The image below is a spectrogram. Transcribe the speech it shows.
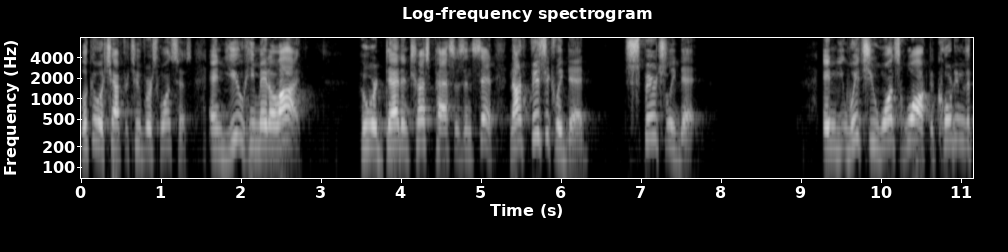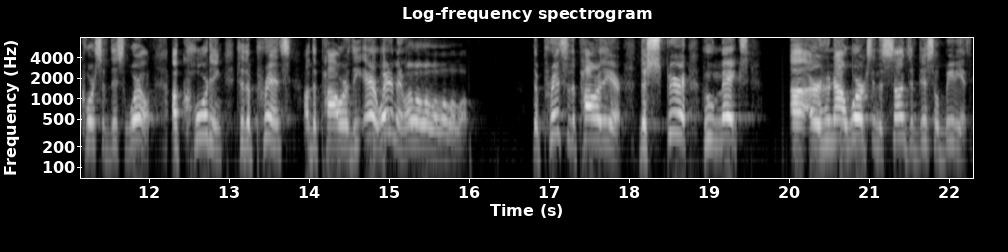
Look at what chapter 2, verse 1 says. And you He made alive who were dead in trespasses and sin. Not physically dead, spiritually dead. In which you once walked according to the course of this world, according to the prince of the power of the air. Wait a minute, whoa, whoa, whoa, whoa, whoa, whoa. The prince of the power of the air, the spirit who makes, uh, or who now works in the sons of disobedience.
